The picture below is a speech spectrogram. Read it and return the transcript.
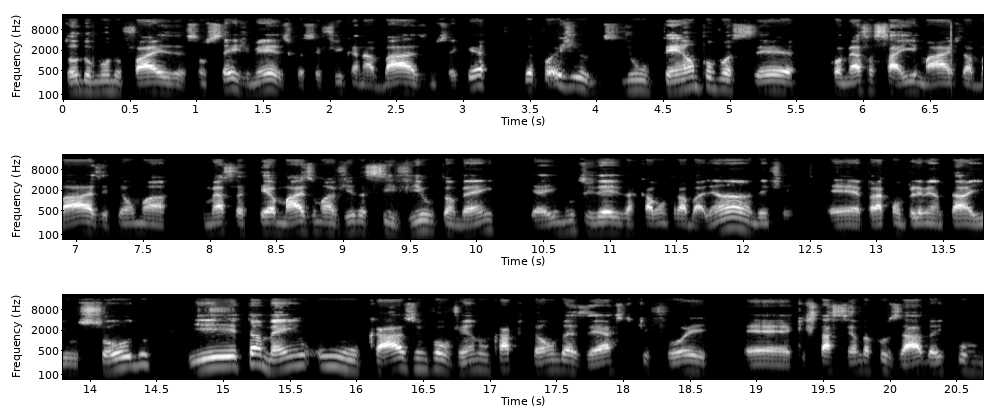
todo mundo faz, são seis meses que você fica na base, não sei o quê. Depois de, de um tempo, você começa a sair mais da base, tem uma, começa a ter mais uma vida civil também, e aí muitos deles acabam trabalhando, enfim, é, para complementar aí o soldo. E também um caso envolvendo um capitão do exército que foi é, que está sendo acusado aí por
